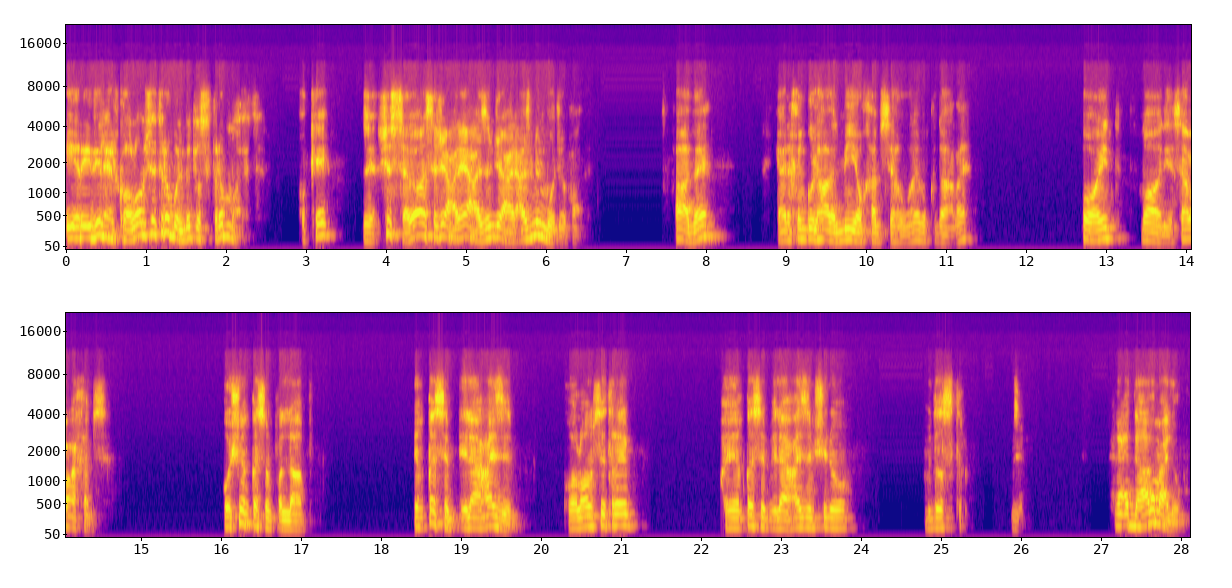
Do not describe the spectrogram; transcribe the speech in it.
يريد لها ال column strip وال middle strip مالته okay زين شو السبب؟ هسه جاي عليه عزم جاي على العزم الموجب هذا هذا يعني خلينا نقول هذا ال 105 هو مقداره. point 8 7 5 وش ينقسم طلاب؟ ينقسم إلى عزم. column strip وينقسم إلى عزم شنو؟ middle strip. زين. إحنا عندنا هذا معلوم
